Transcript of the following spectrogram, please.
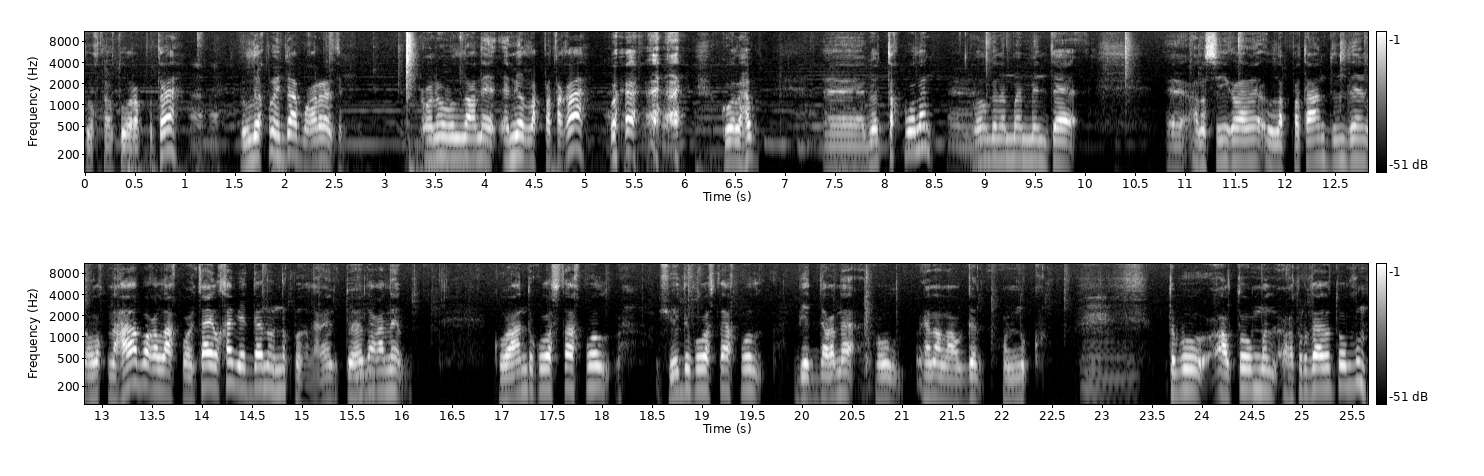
Туктап туурап бута. Улдак мен да барат. Оны улланы эмел лапатага. Голап бөттак болан. Огынан мен мен де Анастасия Николаевна лапатан дүнден олық наха бағалақ болан. Чайлқа берден оннық бағалақ. Төһдағаны куанды костақ бол, шүйді костақ бол, беддағына ол әнан алған оннук. Табу алтомын хатурдада толдум.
